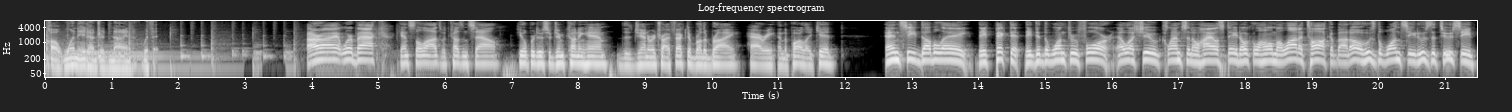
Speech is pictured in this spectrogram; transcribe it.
call 1 800 9 with it. All right, we're back against the odds with cousin Sal, heel producer Jim Cunningham, the degenerate trifecta, brother Bry, Harry, and the parlay kid. NCAA, they picked it. They did the one through four. LSU, Clemson, Ohio State, Oklahoma. A lot of talk about, oh, who's the one seed? Who's the two seed?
